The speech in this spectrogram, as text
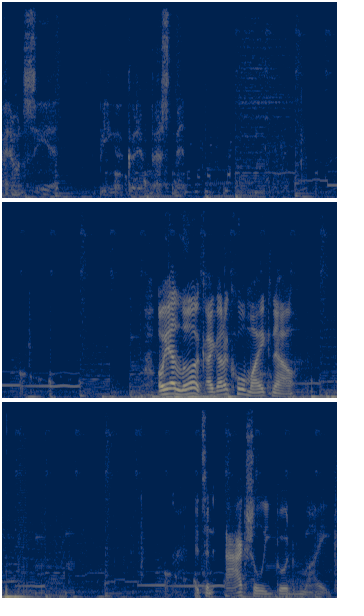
I don't see it being a good investment. Oh yeah, look, I got a cool mic now. It's an actually good mic.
